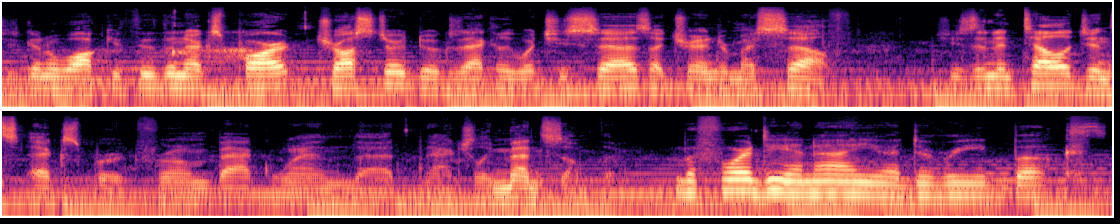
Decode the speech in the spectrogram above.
She's gonna walk you through the next part. Trust her, do exactly what she says. I trained her myself. She's an intelligence expert from back when that actually meant something. Before DNI, you had to read books.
